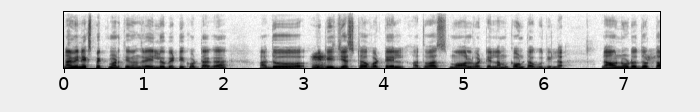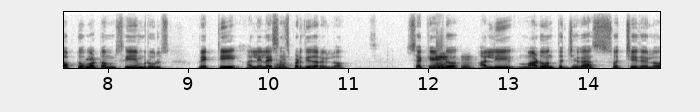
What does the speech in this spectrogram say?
ನಾವೇನು ಎಕ್ಸ್ಪೆಕ್ಟ್ ಮಾಡ್ತೀವಿ ಅಂದರೆ ಎಲ್ಲೂ ಭೇಟಿ ಕೊಟ್ಟಾಗ ಅದು it is just a hotel ಅಥವಾ ಸ್ಮಾಲ್ ಹೋಟೆಲ್ ನಮ್ಗೆ ಕೌಂಟ್ ಆಗೋದಿಲ್ಲ. ನಾವು ನೋಡೋದು top to bottom same rules ವ್ಯಕ್ತಿ ಅಲ್ಲಿ ಲೈಸೆನ್ಸ್ ಪಡೆದಿದ್ದಾರೋ ಇಲ್ಲೋ ಸೆಕೆಂಡು ಅಲ್ಲಿ ಮಾಡುವಂಥ ಜಾಗ ಸ್ವಚ್ಛ ಇದೆಯಲ್ಲೋ?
